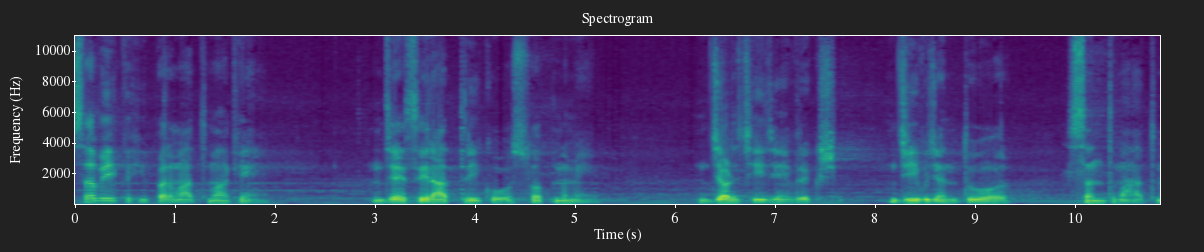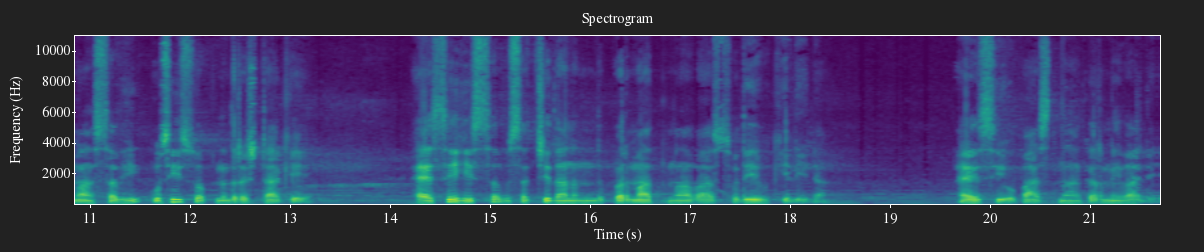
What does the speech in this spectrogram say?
सब एक ही परमात्मा के हैं। जैसे रात्रि को स्वप्न में जड़ चीज़ें, वृक्ष जीव जंतु और संत महात्मा सभी उसी स्वप्न दृष्टा के, ऐसे ही सब सच्चिदानंद परमात्मा वासुदेव की लीला। ऐसी उपासना करने वाले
